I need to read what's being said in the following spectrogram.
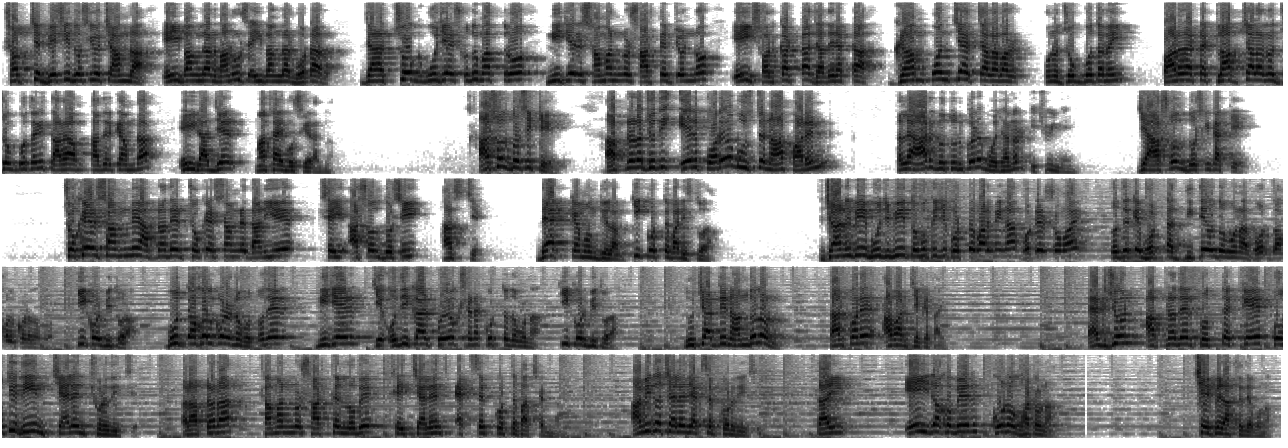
সবচেয়ে বেশি দোষী হচ্ছে আমরা, এই বাংলার মানুষ, এই বাংলার ভোটার। যারা চোখ বুঝে শুধুমাত্র নিজের সামান্য স্বার্থের জন্য এই সরকারটা, যাদের একটা গ্রাম পঞ্চায়েত চালাবার কোনো যোগ্যতা নেই, পাড়ার একটা ক্লাব চালানোর যোগ্যতা নেই, তারা তাদেরকে আমরা এই রাজ্যের মাথায় বসিয়ে রাখলাম। আসল দোষী কে? আপনারা যদি এর পরেও বুঝতে না পারেন, তাহলে আর নতুন করে বোঝানোর কিছুই নেই। যে আসল দোষীটা কে? চোখের সামনে, আপনাদের চোখের সামনে দাঁড়িয়ে সেই আসল দোষী হাসছে। দেখ কেমন দিলাম, কি করতে পারিস তোরা? জানবি, বুঝবি, তবু কিছু করতে পারবি না ভোটের সময়। তোদেরকে ভোটটা দিতেও দেবো না, ভোট দখল করে দেবো কি করবি তোরা? ভোট দখল করে নেব। তোদের নিজের যে অধিকার প্রয়োগ, সেটা করতে দেবো না। কি করবি তোরা? দু চার দিন আন্দোলন, তারপরে আবার জেকে তাই। একজন আপনাদের প্রত্যেককে প্রতিদিন চ্যালেঞ্জ ছুড়ে দিচ্ছে। আর আপনারা সামান্য স্বার্থের লোভে সেই চ্যালেঞ্জ অ্যাকসেপ্ট করতে পারছেন না। আমি তো চ্যালেঞ্জ অ্যাকসেপ্ট করে দিয়েছি। তাই এই রকমের কোনো ঘটনা চেপে রাখতে দেব না।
